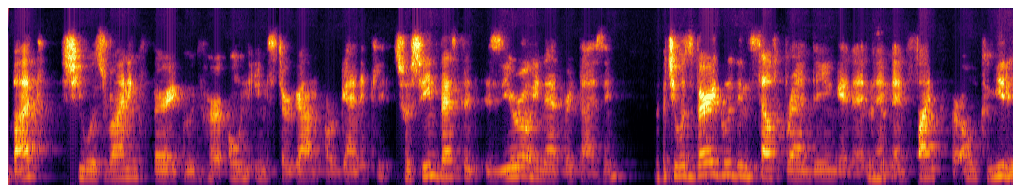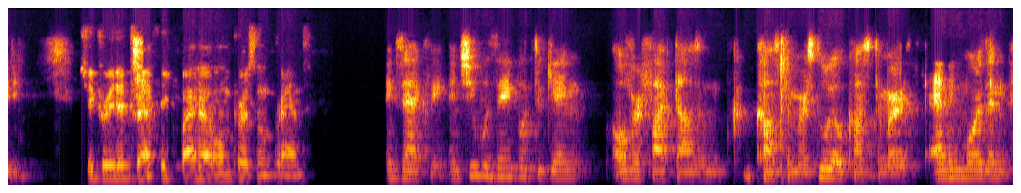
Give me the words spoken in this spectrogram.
But she was running very good her own Instagram organically. So she invested zero in advertising, but she was very good in self branding and, and, mm-hmm. and, and finding her own community. She created traffic she, by her own personal brand. Exactly. And she was able to gain over 5,000 customers, loyal customers, having more than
